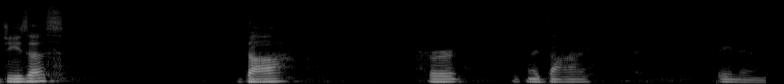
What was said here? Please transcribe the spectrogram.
Jesus, da, hurt. He's going to die. Amen.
